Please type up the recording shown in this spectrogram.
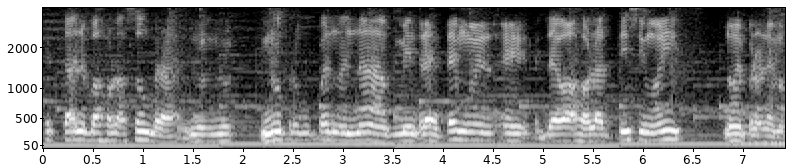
que estar bajo la sombra, no, preocuparnos en nada. Mientras estemos debajo del Altísimo ahí, no hay problema.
